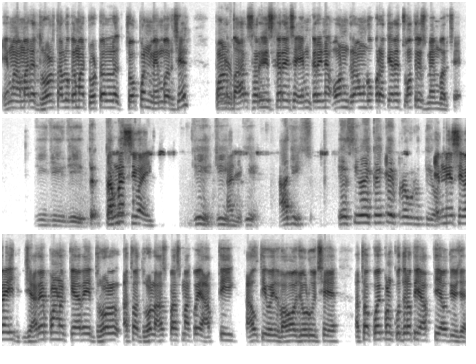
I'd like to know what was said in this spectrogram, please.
એમાં અમારે ધ્રોલ તાલુકામાં ટોટલ ચોપન મેમ્બર છે પણ બાર સર્વિસ કરે છે એમ કરીને ઓન ગ્રાઉન્ડ ઉપર અત્યારે ચોત્રીસ મેમ્બર છે. જી જી જી. તમે સિવાય. જી જી. હાજી. એ સિવાય કઈ કઈ પ્રવૃત્તિઓ? એમની સિવાય જ્યારે પણ ક્યારેય ધ્રોલ અથવા ધ્રોલ આસપાસમાં કોઈ આપતી આવતી હોય વાવાઝોડું છે અથવા કોઈ પણ કુદરતી આપતી આવતી હોય છે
